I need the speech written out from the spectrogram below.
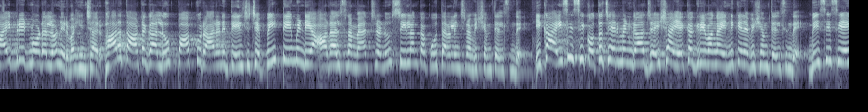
హైబ్రిడ్ మోడల్లో నిర్వహించారు. భారత ఆటగాళ్ళు పాక్కు రారని తేల్చి చెప్పి టీమిండియా ఆడాల్సిన మ్యాచ్లను శ్రీలంకకు తరలించిన విషయం తెలిసిందే. ఇక ఐసీసీ కొత్త చైర్మన్గా జైషా ఏకగ్రీవంగా ఎన్నికైన విషయం తెలిసిందే. బీసీసీఐ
